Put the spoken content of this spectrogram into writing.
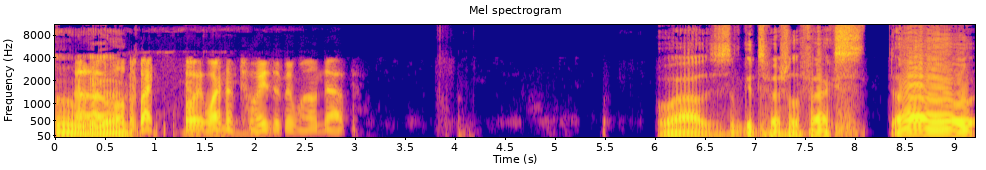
Oh my Uh, all the black toy, wind up toys have been wound up. Wow, this is some good special effects. Oh,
